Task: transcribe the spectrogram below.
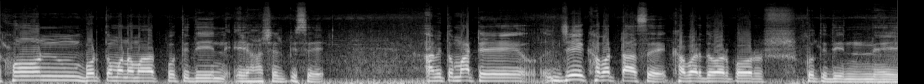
এখন বর্তমান আমার প্রতিদিন এই হাঁসের পিছে আমি তো মাঠে যে খাবারটা আছে খাবার দেওয়ার পর প্রতিদিন এই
